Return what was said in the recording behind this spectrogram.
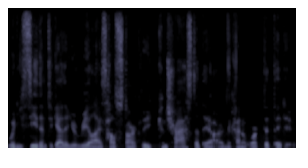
when you see them together, you realize how starkly contrasted they are in the kind of work that they do.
